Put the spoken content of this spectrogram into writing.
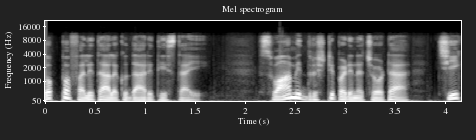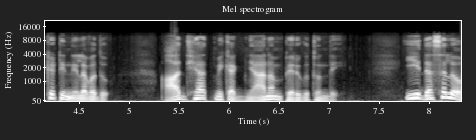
గొప్ప ఫలితాలకు దారితీస్తాయి. స్వామి దృష్టిపడిన చోట చీకటి నిలవదు ఆధ్యాత్మిక జ్ఞానం పెరుగుతుంది. ఈ దశలో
